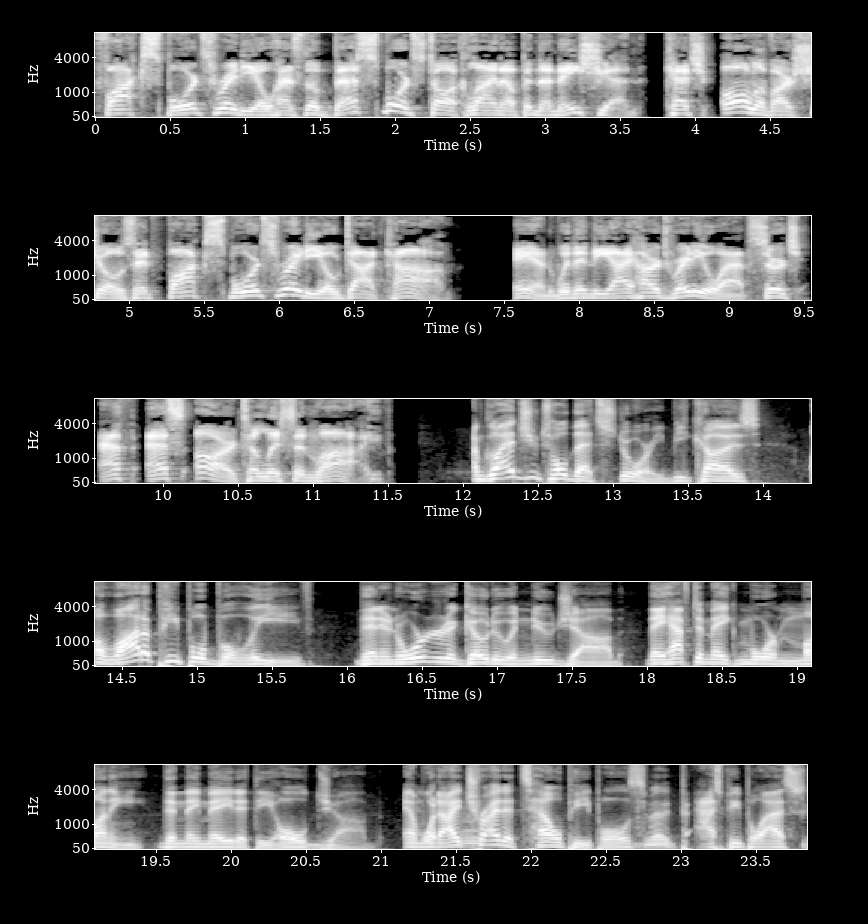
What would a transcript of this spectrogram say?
Fox Sports Radio has the best sports talk lineup in the nation. Catch all of our shows at foxsportsradio.com. And within the iHeartRadio app, search FSR to listen live. I'm glad you told that story because a lot of people believe that in order to go to a new job, they have to make more money than they made at the old job. And what I mm-hmm. try to tell people, ask people ask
